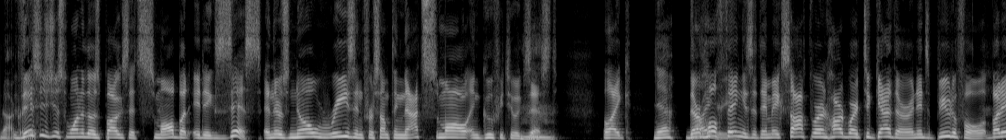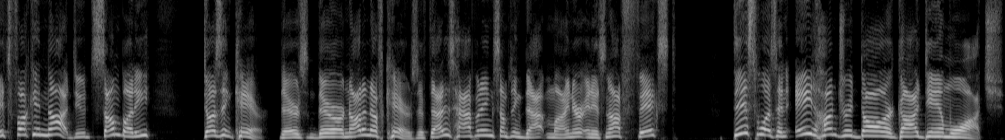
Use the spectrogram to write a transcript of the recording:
not great. This is just one of those bugs that's small, but it exists, and there's no reason for something that small and goofy to exist. Hmm. Like yeah. their no, whole thing is that they make software and hardware together, and it's beautiful, but it's fucking not, dude. Somebody doesn't care. There's there are not enough cares. If that is happening, something that minor, and it's not fixed. This was an eight hundred dollar goddamn watch,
